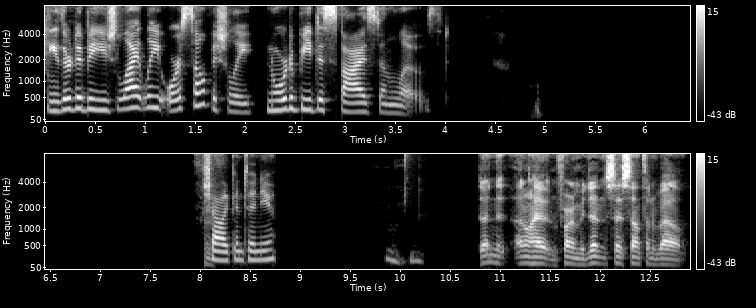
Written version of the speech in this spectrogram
neither to be used lightly or selfishly, nor to be despised and loathed. Hmm. Shall I continue? Doesn't it? I don't have it in front of me. Doesn't it say something about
